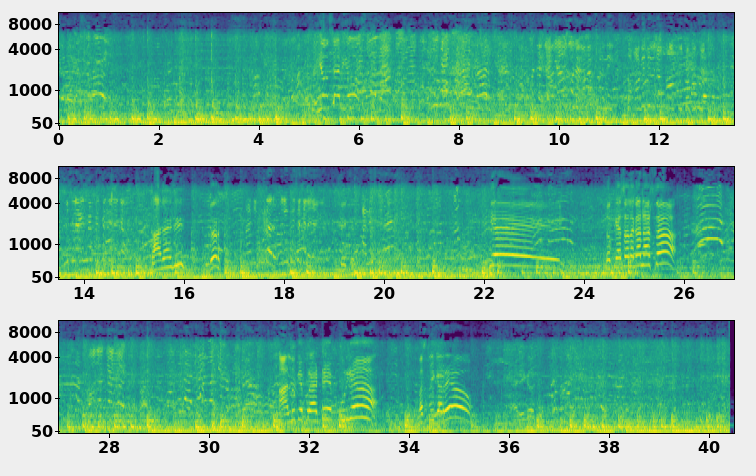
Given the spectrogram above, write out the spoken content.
कहाँ जाए जी? उधर हाँ जी उधर उधर पीछे चले जाएँगे। ठीक है। ये तो कैसा लगा नाश्ता? आलू के पराठे पूरिया मस्ती कर रहे हो?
